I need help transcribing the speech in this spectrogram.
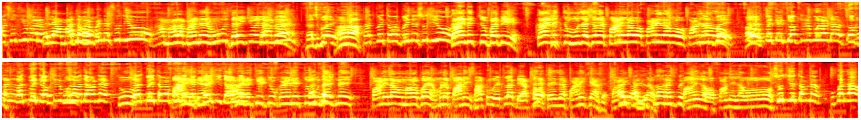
આ શું થયું મારે? એટલે આ તમારા ભાઈને શું થયું? આ મારા ભાઈને હું થઈ ગયો એટલે અમે રજભાઈ? હા. રાજભાઈ તમારા ભાઈને શું થયું? કાંઈ નથી છું ભાભી કાંઈ છું થયું. મુંજાશો ને પાણી લાવો પાણી લાવો પાણી લાવો. રજભાઈ કઈ ડોક્ટરને બોલાવ જાવ ડોક્ટર રાજભાઈ ડોક્ટરને બોલાવ જાવ ને રજભાઈ તમે તમારા ભાઈને પાણી કઈ થઈ ગયું જાવ ને નથી છું કાંઈ નથી છું. મુંજાશ નહીં. પાણી લાવો મારો ભાઈ. હમણાં પાણી છાંટું એટલા બેઠો થઈ જાય. પાણી ક્યાં છે? પાણી ક્યાં લાવો. રાજભાઈ. પાણી લાવો પાણી લાવો. શું થયું તમને? ઊભા થાવ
